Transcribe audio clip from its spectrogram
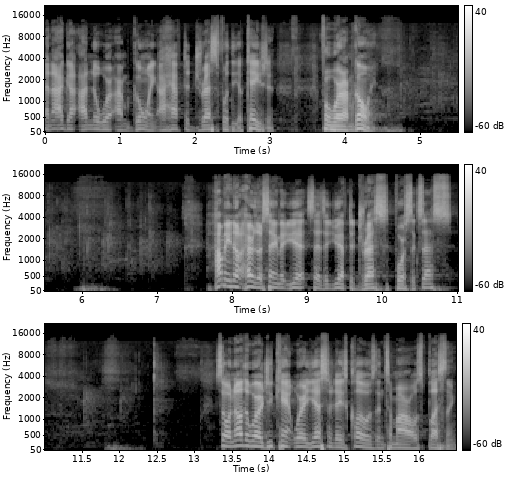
and I got I know where I'm going. I have to dress for the occasion, for where I'm going. How many know heard the saying that you says that you have to dress for success? So in other words, you can't wear yesterday's clothes and tomorrow's blessing.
